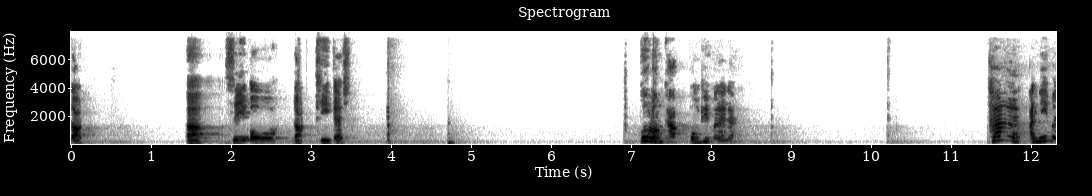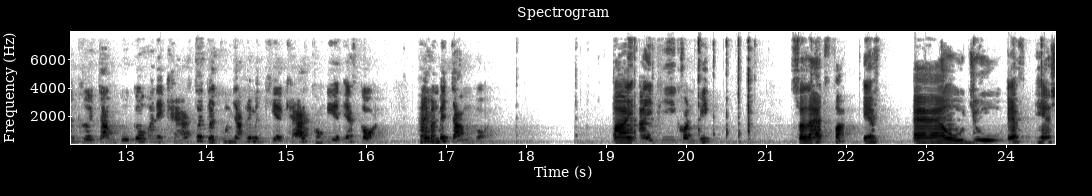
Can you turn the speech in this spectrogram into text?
co th ผู้รวมครับ ผมพิมพ์อะไรนะ ถ้าอันนี้มันเคยจำ Google ไว้ในแคชถ้าเกิดคุณอยากให้มันเคลียร์แคชของ DNS ก่อน ให้มันไม่จำก่อนไป ip config slash fat f L U F H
